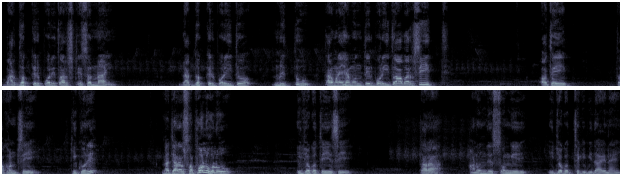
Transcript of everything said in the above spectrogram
বার্ধক্যের পরে তো আর স্টেশন নাই। বার্ধক্যের পরেই তো মৃত্যু, তার মানে হেমন্তের পরেই তো আবার শীত। অতএব তখন সে কি করে? না, যারা সফল হলো এই জগতে এসে তারা আনন্দের সঙ্গে এই জগৎ থেকে বিদায় নেয়।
